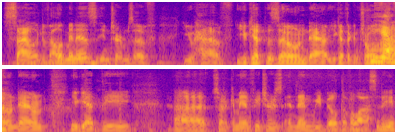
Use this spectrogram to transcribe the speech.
style of development is in terms of you have you get the zone down, you get the control of the zone down, you get the uh, sort of command features, and then we build the velocity.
